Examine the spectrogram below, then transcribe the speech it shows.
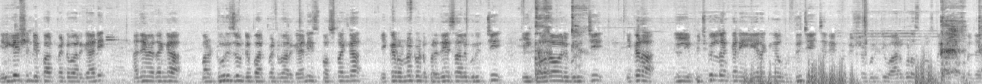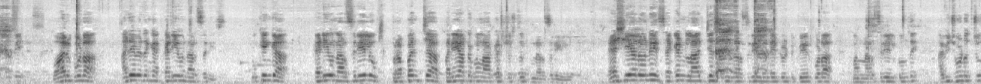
ఇరిగేషన్ డిపార్ట్మెంట్ వారు కానీ అదేవిధంగా మన టూరిజం డిపార్ట్మెంట్ వారు కానీ స్పష్టంగా ఇక్కడ ఉన్నటువంటి ప్రదేశాల గురించి ఈ గోదావరి గురించి ఇక్కడ ఈ పిచ్చుకుల లంకని ఏ రకంగా వృద్ధి చేయించనేటువంటి విషయం గురించి వారు కూడా స్పష్టంగా చెప్పడం జరిగింది. వారు కూడా అదేవిధంగా కడియం నర్సరీస్. ముఖ్యంగా కడియం నర్సరీలు ప్రపంచ పర్యాటకులను ఆకర్షిస్తున్న నర్సరీలు. ఏషియాలోనే సెకండ్ లార్జెస్ట్ నర్సరీలు అనేటువంటి పేరు కూడా మన నర్సరీలకు ఉంది. అవి చూడొచ్చు.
